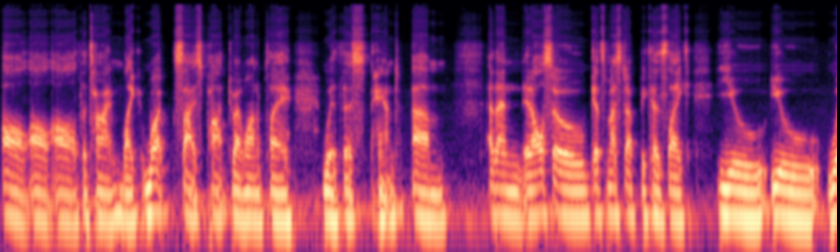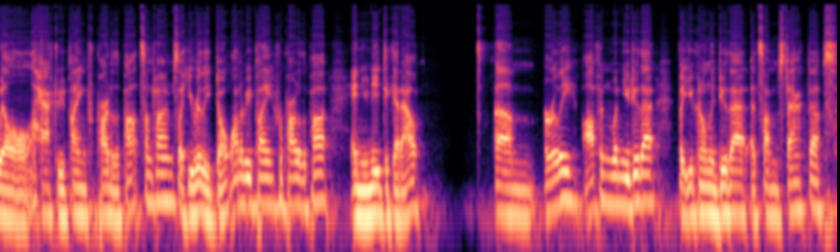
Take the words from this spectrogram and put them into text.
all all all the time. Like what size pot do i want to play with this hand? Um, and then it also gets messed up because like you you will have to be playing for part of the pot sometimes. Like you really don't want to be playing for part of the pot and you need to get out um, early often when you do that, but you can only do that at some stacked ups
